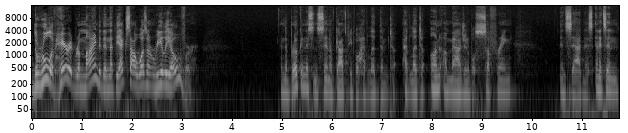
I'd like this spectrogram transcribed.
The rule of Herod reminded them that the exile wasn't really over. And the brokenness and sin of God's people had led them to had led to unimaginable suffering and sadness. And it's in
